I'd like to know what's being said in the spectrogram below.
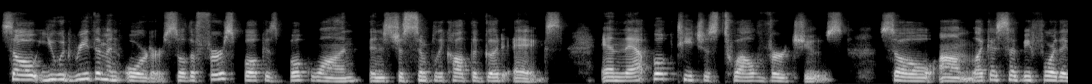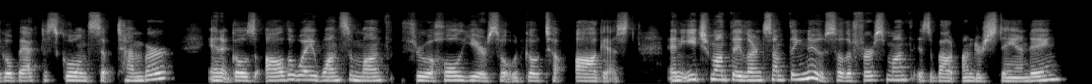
So you would read them in order. So the first book is book one, and it's just simply called The Good Eggs. And that book teaches 12 virtues. So, um, like I said before, they go back to school in September and it goes all the way once a month through a whole year. So it would go to August. And each month they learn something new. So the first month is about understanding,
